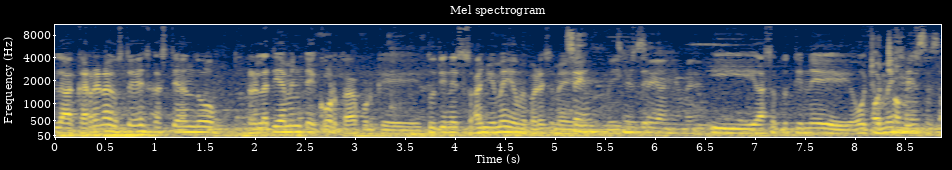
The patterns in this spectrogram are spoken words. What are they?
la carrera de ustedes casteando relativamente corta, porque tú tienes año y medio, me parece, me, Sí, me sí, dijiste. sí, año y medio. Y Asato tiene ocho, Ocho meses. meses.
